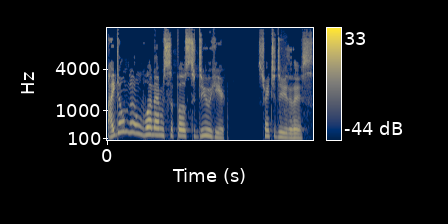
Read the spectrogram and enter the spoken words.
I don't know what I'm supposed to do here. Let's try to do this.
